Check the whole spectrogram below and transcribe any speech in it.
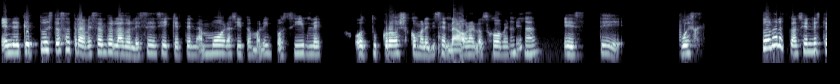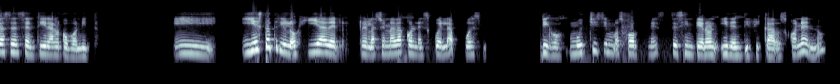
en el que tú estás atravesando la adolescencia y que te enamoras y tu amor imposible, o tu crush, como le dicen ahora los jóvenes, Ajá. este, pues todas las canciones te hacen sentir algo bonito. Y, y esta trilogía de, relacionada con la escuela, pues digo, muchísimos jóvenes se sintieron identificados con él, ¿no?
